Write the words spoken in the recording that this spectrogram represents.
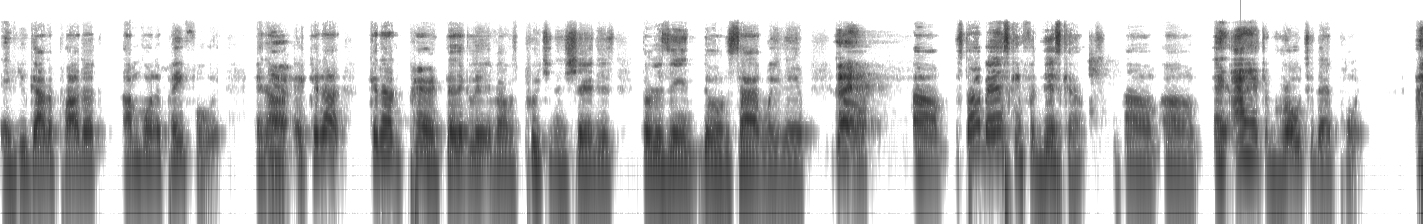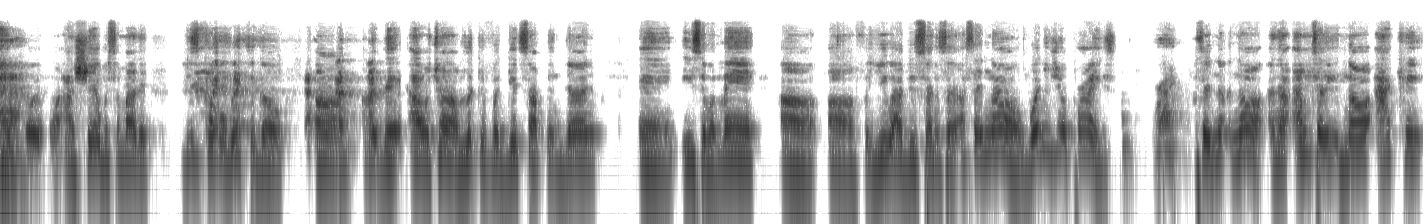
if you got a product i'm going to pay for it and uh and can i can i parenthetically if i was preaching and share this throw this in throw on the sideway there Go ahead. um, stop asking for discounts. Um, um, and I had to grow to that point. I Uh-huh. grow. I shared with somebody just a couple weeks ago. Um, I, they, I was trying to looking for get something done, and he said, "Well, man, uh, uh, for you, I do something." So I said, "No, what is your price?" Right. I said, "No, no," and I- I'm telling you, no, I can't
